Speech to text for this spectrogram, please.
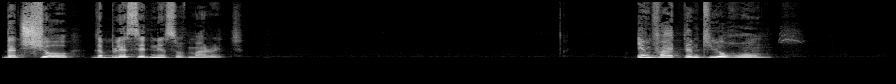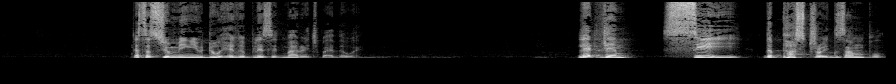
that show the blessedness of marriage. Invite them to your homes. That's assuming you do have a blessed marriage, by the way. Let them see the pastoral example.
